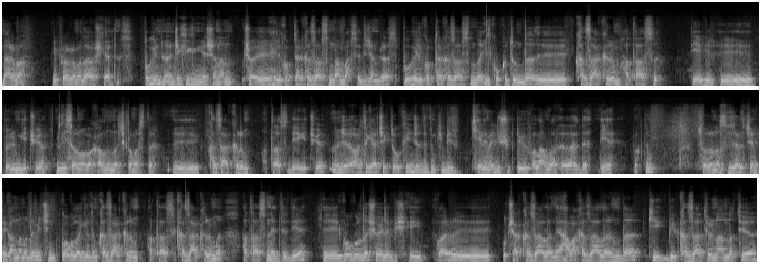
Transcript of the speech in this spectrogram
Merhaba, bir programa daha hoş geldiniz. Bugün önceki gün yaşanan e, helikopter kazasından bahsedeceğim biraz. Bu helikopter kazasında ilk okuduğumda e, kaza kırım hatası diye bir e, bölüm geçiyor. Milli Savunma Bakanlığı'nın açıklaması da e, kaza kırım hatası diye geçiyor. Önce artı gerçekte okuyunca dedim ki bir kelime düşüklüğü falan var herhalde diye baktım. Sonra nasıl düzelteceğimi pek anlamadığım için Google'a girdim kaza kırım hatası, kaza kırımı hatası nedir diye. Ee, Google'da şöyle bir şey var. Ee, uçak kazalarını, yani hava kazalarında ki bir kaza türünü anlatıyor.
